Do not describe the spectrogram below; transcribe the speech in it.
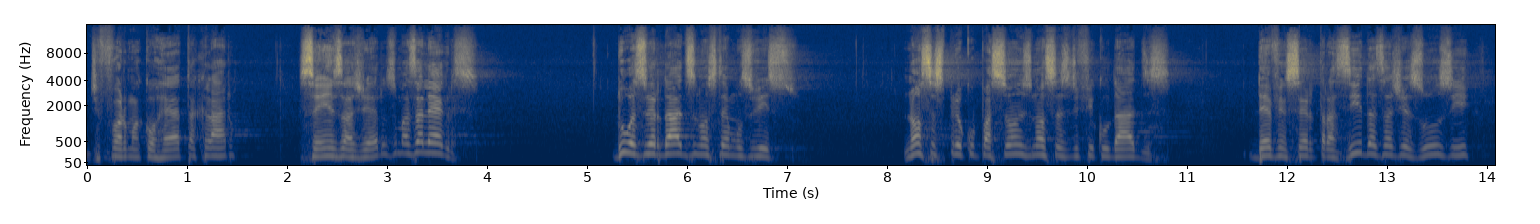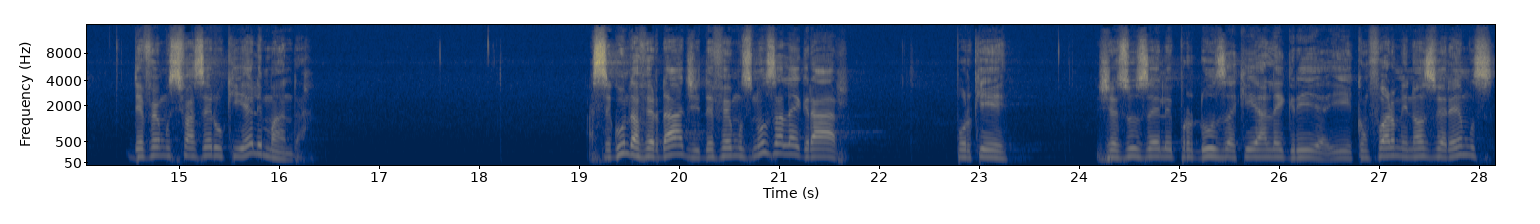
De forma correta, claro. Sem exageros, mas alegres. Duas verdades nós temos visto. Nossas preocupações, nossas dificuldades devem ser trazidas a Jesus e devemos fazer o que Ele manda. A segunda verdade, devemos nos alegrar, porque Jesus ele produz aqui alegria e conforme nós veremos,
